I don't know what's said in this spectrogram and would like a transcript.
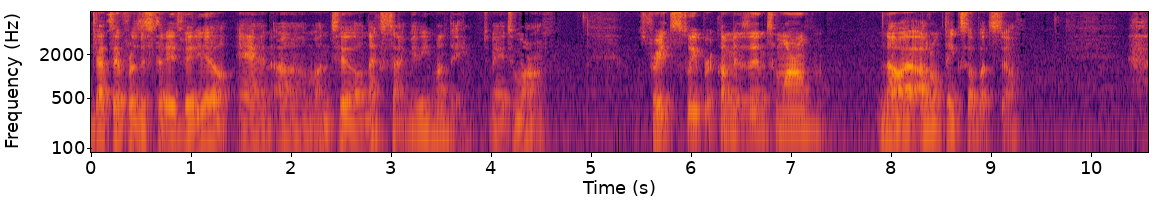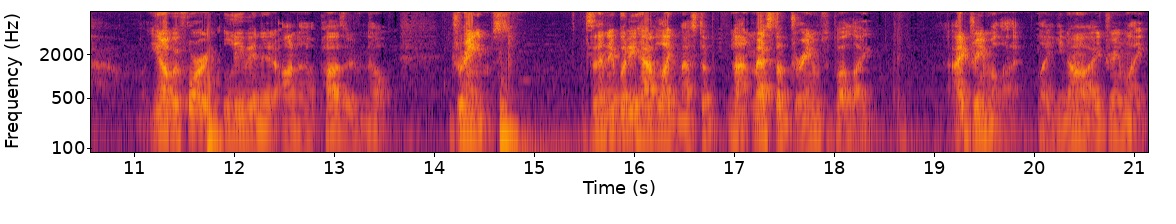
that's it for this today's video, and um, until next time, maybe Monday, maybe tomorrow. Street Sweeper comes in tomorrow? No, I, I don't think so, but still. You know, before leaving it on a positive note, dreams. Does anybody have like messed up, not messed up dreams, but like, I dream a lot. Like, you know, I dream like,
